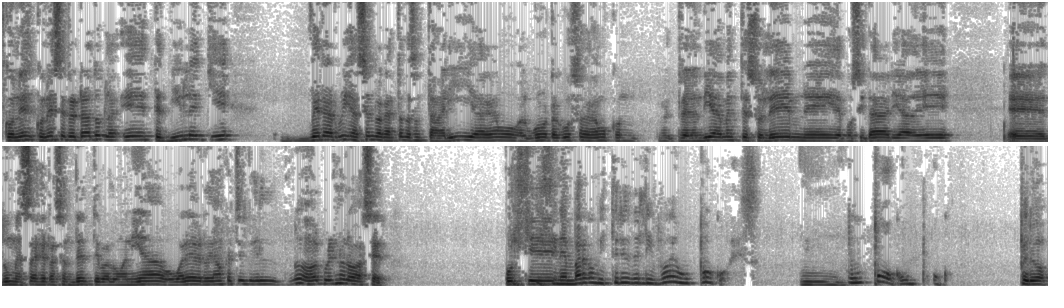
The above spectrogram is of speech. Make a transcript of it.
con, e- con ese retrato es entendible que ver a Ruiz haciendo la cantata Santa María, digamos, alguna otra cosa, digamos, con, pretendidamente solemne y depositaria de, eh, de un mensaje trascendente para la humanidad o whatever, digamos, ¿cachai? Él- no, el no lo va a hacer. Porque... Y sin embargo, Misterios de Lisboa es un poco eso. mm, Un poco, un poco. Pero,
